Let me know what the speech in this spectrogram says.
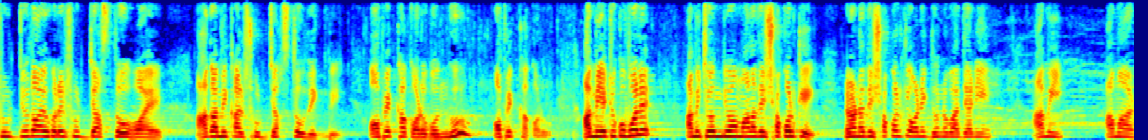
সূর্যোদয় হলে সূর্যাস্ত হয়, আগামীকাল সূর্যাস্তও দেখবে। অপেক্ষা করো বন্ধু, অপেক্ষা করো। আমি এটুকু বলে, আমি চন্দ্রিমা মালাদের সকলকে, রানাদের সকলকে অনেক ধন্যবাদ জানিয়ে আমি আমার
